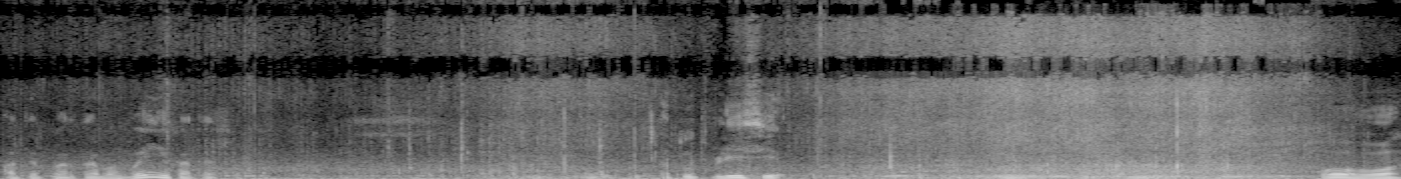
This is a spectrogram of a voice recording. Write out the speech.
а тепер треба виїхати. А тут в лісі. Ого.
